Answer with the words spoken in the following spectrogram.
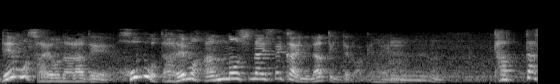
でもさよならでほぼ誰も反応しない世界になってきてるわけで、たった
